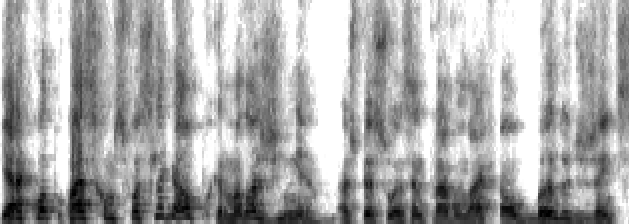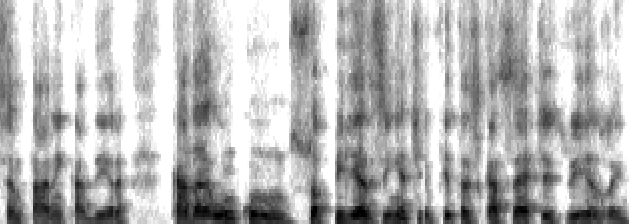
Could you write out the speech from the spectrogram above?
E era quase como se fosse legal, porque era uma lojinha. As pessoas entravam lá e ficava um bando de gente sentada em cadeira, cada um com sua pilhazinha de fitas cassetes virgem,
